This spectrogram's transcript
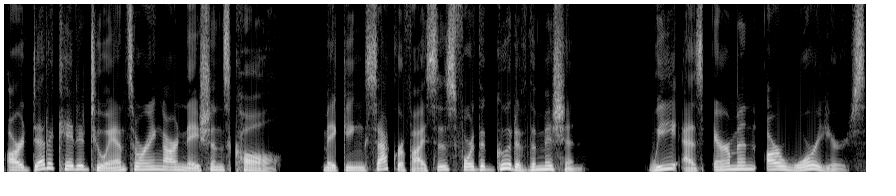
are dedicated to answering our nation's call, making sacrifices for the good of the mission. We, as airmen, are warriors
